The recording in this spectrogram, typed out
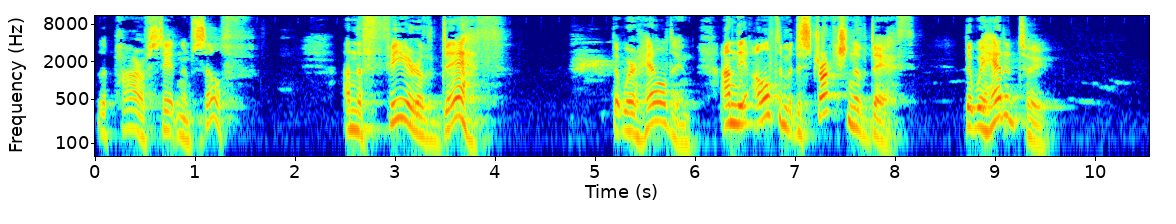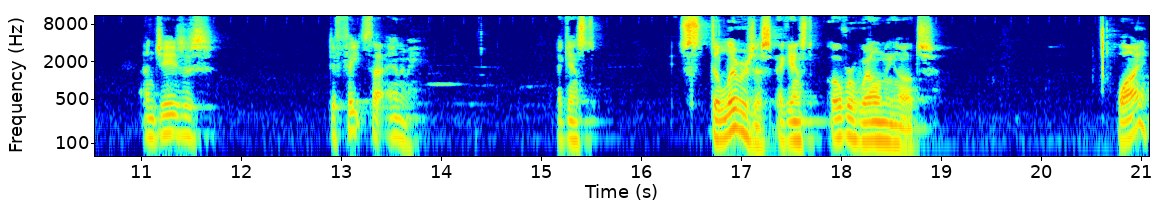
the power of Satan himself and the fear of death that we're held in and the ultimate destruction of death that we're headed to. And Jesus defeats that enemy against, delivers us against overwhelming odds. Why?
